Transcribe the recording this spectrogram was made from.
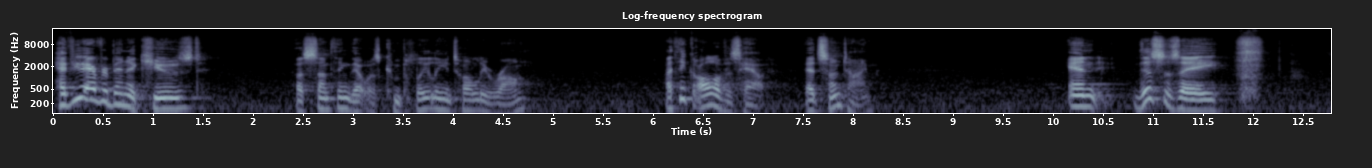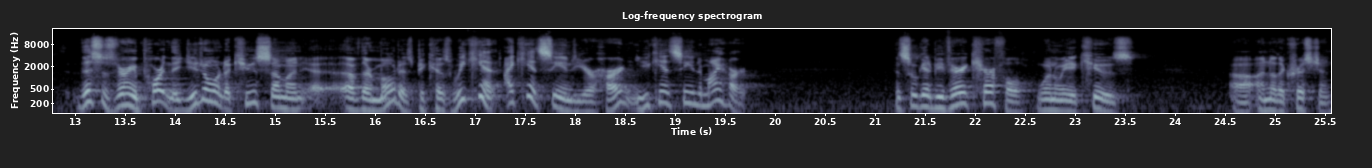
Have you ever been accused of something that was completely and totally wrong? I think all of us have at some time. And this is a this is very important that you don't accuse someone uh, of their motives because we can't I can't see into your heart and you can't see into my heart. And so we've got to be very careful when we accuse uh, another Christian.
